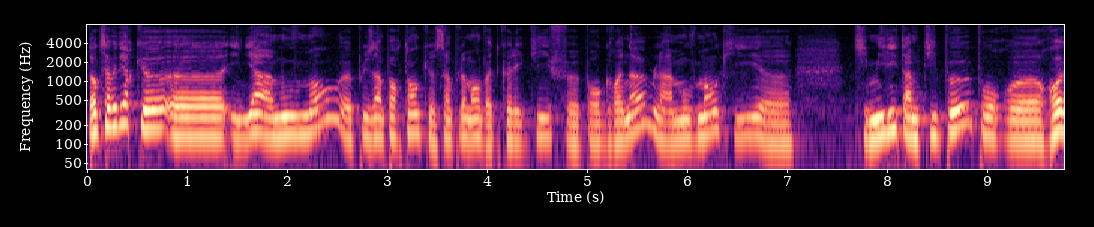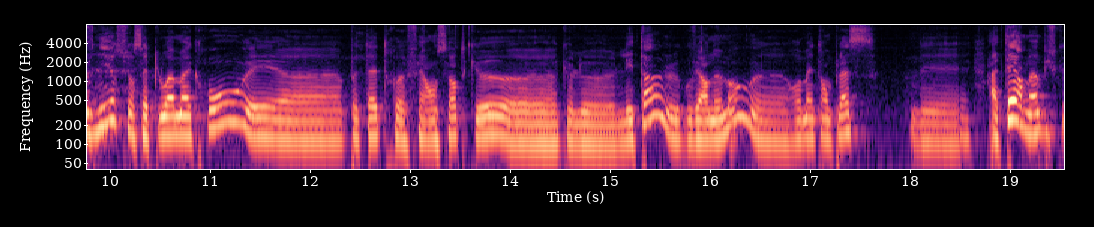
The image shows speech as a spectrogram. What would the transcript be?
Donc ça veut dire qu'il il y a un mouvement euh, plus important que simplement votre collectif euh, pour Grenoble, un mouvement qui, euh, qui milite un petit peu pour euh, revenir sur cette loi Macron et euh, peut-être faire en sorte que, euh, l'État, le, gouvernement, remette en place des... à terme, hein, puisque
